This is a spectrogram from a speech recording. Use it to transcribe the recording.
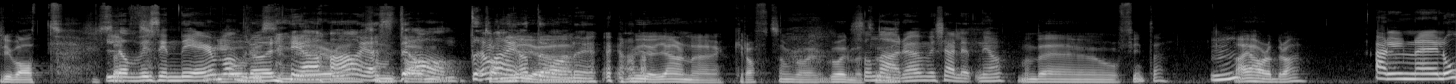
privat sett. Love is in the air, med andre ord. Ja, jeg det ante meg at det var det. Ja. Mye hjernekraft som går, går med Sånn er det med kjærligheten, ja. Men det er jo fint, det. Mm. Nei, jeg har det bra. Erlend eh, Lo,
